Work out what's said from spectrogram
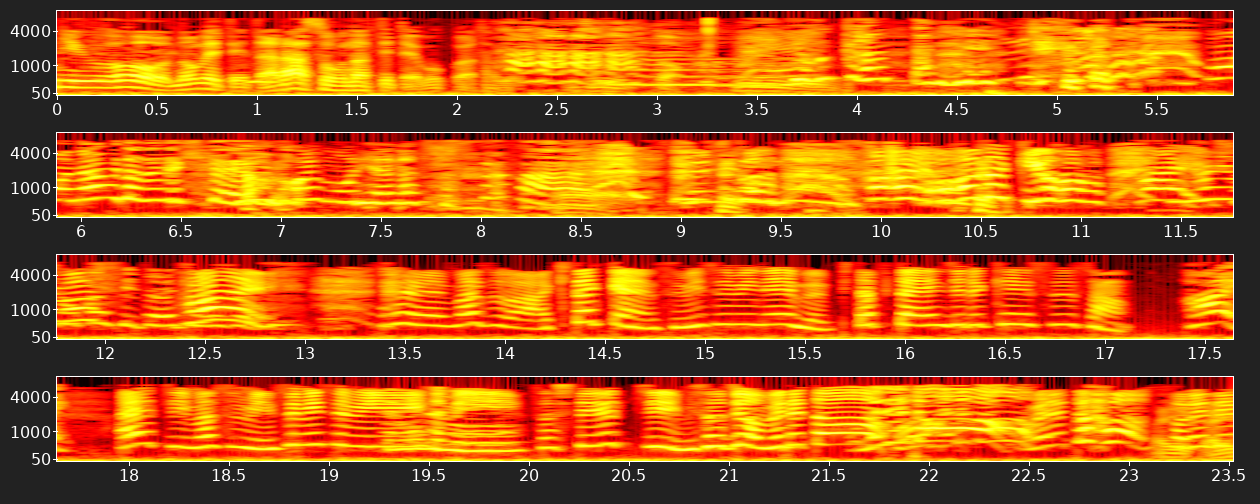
乳を飲めてたらそうなってたよ、僕は多分。ずーっと。うんよかったね。もう涙出てきたよ。すごい盛り上がった。はい。はい、おはがきを、はい、紹介していただきましょうはい。えー、まずは、秋田県すみすみネーム、ピタピタエンジェル係数さん。はい。あやち、ますみん、すみすみ。すみすみそして、うっち、みそじおめでとうおめでとうおめでとうそれで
